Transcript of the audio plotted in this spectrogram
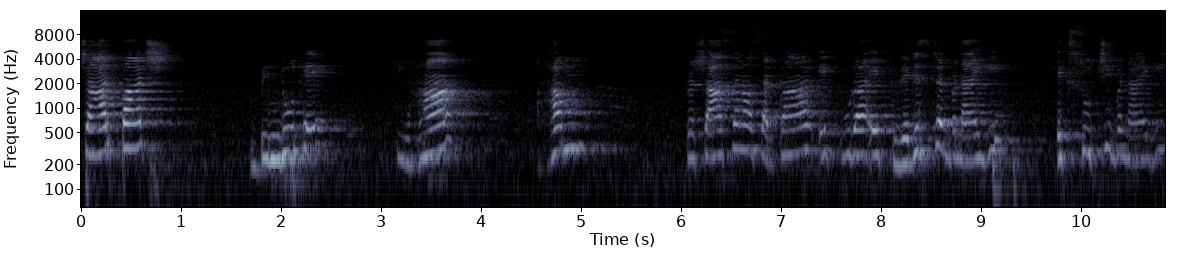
चार पाँच बिंदु थे कि हाँ हम प्रशासन और सरकार एक पूरा एक रजिस्टर बनाएगी, एक सूची बनाएगी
